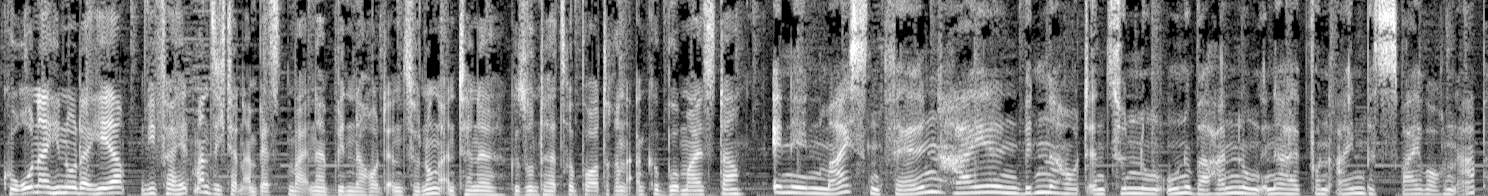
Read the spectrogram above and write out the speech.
Corona hin oder her, wie verhält man sich dann am besten bei einer Bindehautentzündung? Antenne Gesundheitsreporterin Anke Burmeister. In den meisten Fällen heilen Bindehautentzündungen ohne Behandlung innerhalb von ein bis zwei Wochen ab.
